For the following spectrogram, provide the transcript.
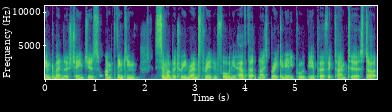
implement those changes. I'm thinking somewhere between round three and four, when you have that nice break in April, would be a perfect time to start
